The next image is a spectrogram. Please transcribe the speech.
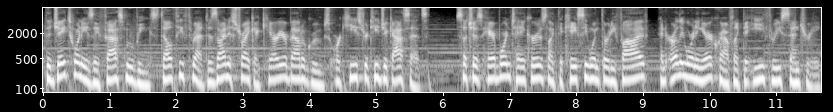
the J-20 is a fast-moving, stealthy threat designed to strike at carrier battle groups or key strategic assets, such as airborne tankers like the KC-135 and early warning aircraft like the E-3 Sentry.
